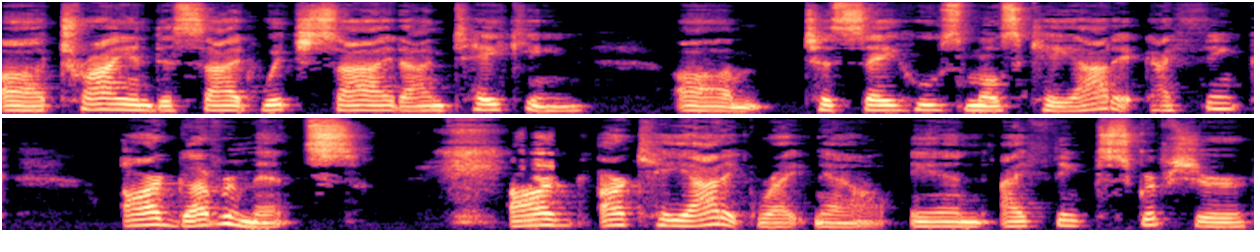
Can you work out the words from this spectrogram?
uh, try and decide which side I'm taking um, to say who's most chaotic. I think our governments are are chaotic right now, and I think Scripture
